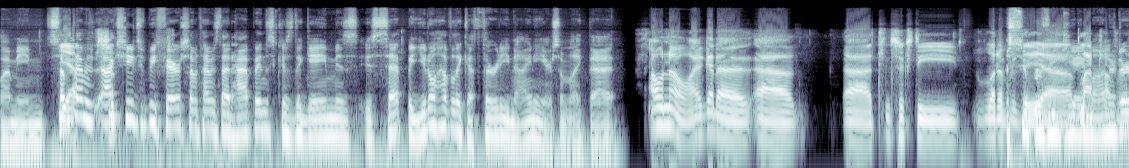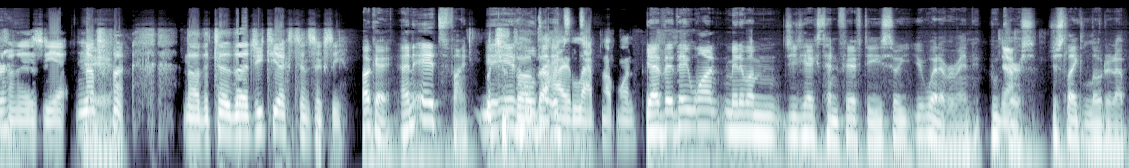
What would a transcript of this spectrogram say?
I mean, sometimes so- actually, to be fair, sometimes that happens because the game is is set, but you don't have like a 3090 or something like that. Oh no, I got a uh, uh, 1060 whatever the uh, laptop monitor? version is. Yeah. Yeah, no, yeah. no, the t- the GTX 1060, Okay, and it's fine. which it, is the, the high laptop one. Yeah, they, they want minimum GTX 1050, so you whatever, man. Who Yeah. cares? Just like load it up.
